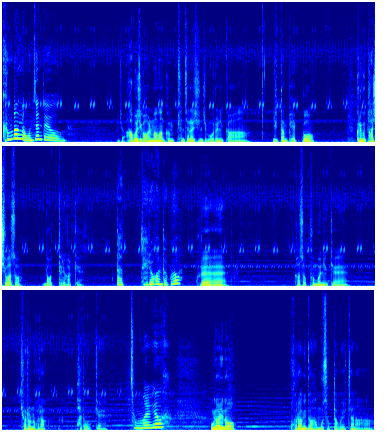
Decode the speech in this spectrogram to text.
금방이 언젠데요? 아버지가 얼마만큼 편찮으신지 모르니까 일단 뵙고 그리고 다시 와서 너 데려갈게 나 데려간다고요? 그래 가서 부모님께 결혼 허락 받아올게 정말요? 옥난이 너 호랑이도 안 무섭다고 했잖아.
